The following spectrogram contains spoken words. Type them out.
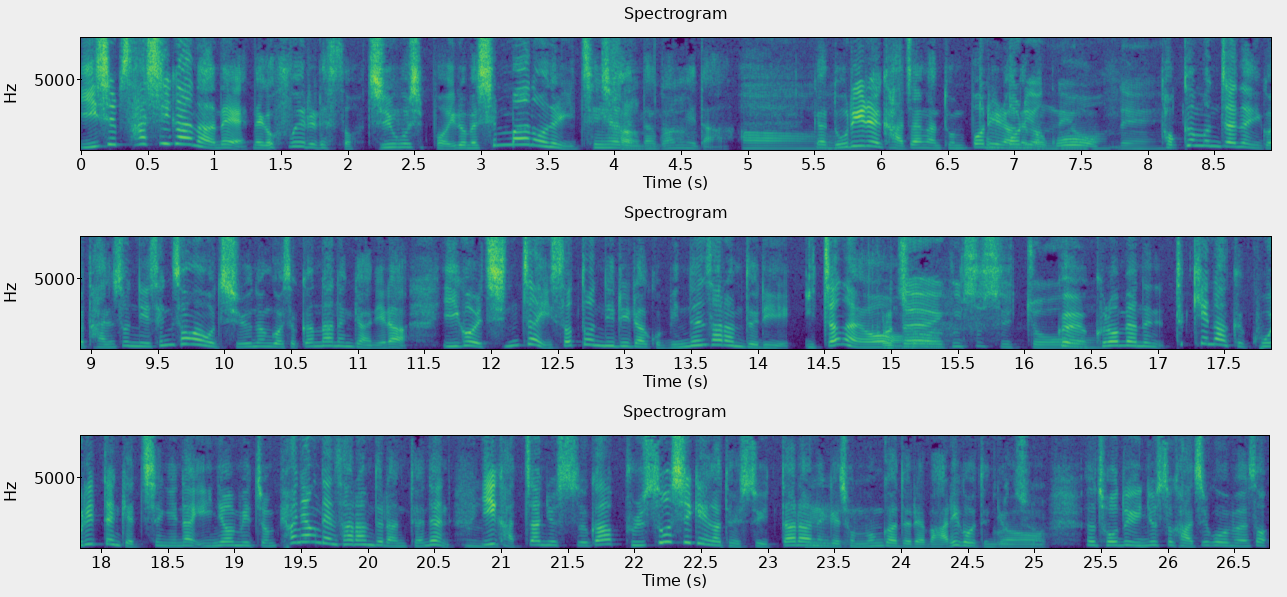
24시간 안에 내가 후회를 했어. 지우고 음. 싶어. 이러면 10만 원을 이체해야 참나. 된다고 합니다. 아. 그러니까 놀이를 가장한 돈벌이라는. 거고 네. 더큰 문제는 이거 단순히 생성하고 지우는 것에서 끝나는 게 아니라 이걸 진짜 있었던 일이라고 믿는 사람들이 있잖아요. 그렇죠. 네, 그 있을 수 있죠. 그, 그러면은 특히나 그 고립된 계층이나 이념이 좀 편향된 사람들한테는 음. 이 가짜 뉴스가 불쏘시개가 될 수 있다라는 음. 게 전문가들의 말이거든요. 그렇죠. 그래서 저도 이 뉴스 가지고 오면서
